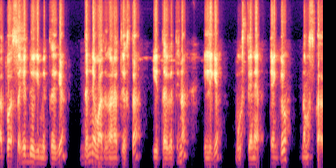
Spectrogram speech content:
ಅಥವಾ ಸಹೋದ್ಯೋಗಿ ಮಿತ್ರರಿಗೆ ಧನ್ಯವಾದಗಳನ್ನ ತಿಳಿಸ್ತಾ ಈ ತರಗತಿನ ಇಲ್ಲಿಗೆ ಮುಗಿಸ್ತೇನೆ. ಥ್ಯಾಂಕ್ ಯು ನಮಸ್ಕಾರ.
